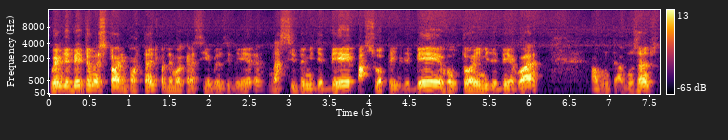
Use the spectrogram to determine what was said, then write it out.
O MDB tem uma história importante para a democracia brasileira, nascido MDB, passou a PMDB, voltou a MDB agora, há alguns anos,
